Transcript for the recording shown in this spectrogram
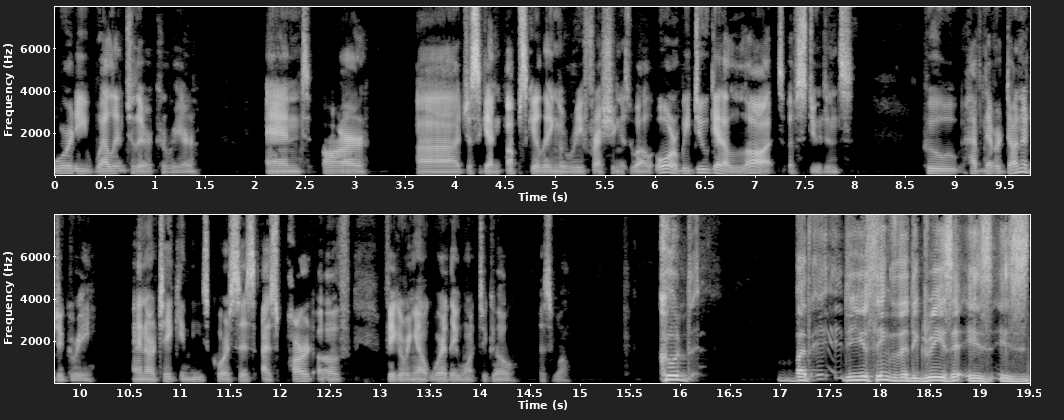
already well into their career and are uh, just again upskilling or refreshing as well. Or we do get a lot of students who have never done a degree and are taking these courses as part of figuring out where they want to go as well. Could but eh, do you think the degree is is is,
